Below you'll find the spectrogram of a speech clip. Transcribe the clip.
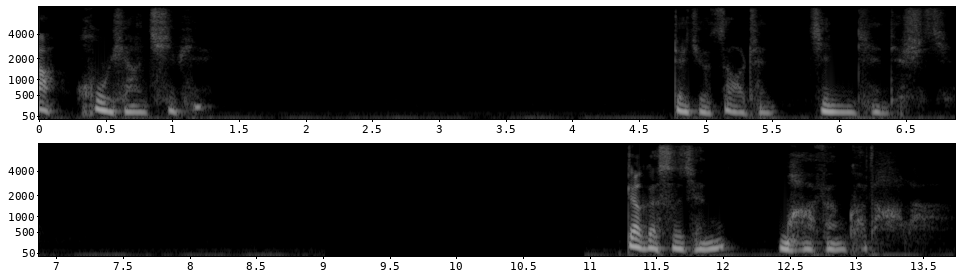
啊，互相欺骗，这就造成今天的事情。这个事情。麻烦可大了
